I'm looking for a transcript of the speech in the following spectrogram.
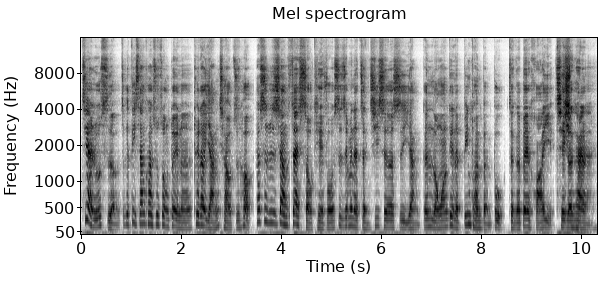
既然如此哦，这个第三快速纵队呢，退到杨桥之后，他是不是像在守铁佛寺这边的整七十二师一样，跟龙王殿的兵团本部整个被华野切割开来？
